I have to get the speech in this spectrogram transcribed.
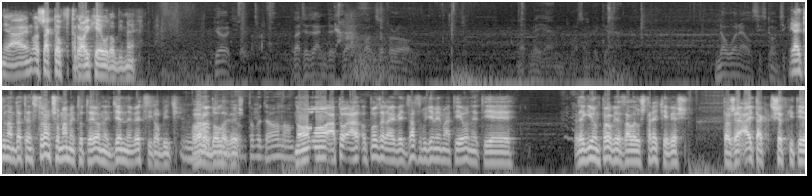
Ja, no však to v trojke urobíme. No one Ja aj tu nám dá ten strom, čo máme, toto je oné denné veci robiť. Hore, dole, vieš. To bude ono. No a to, a pozeraj, veď zase budeme mať tie one, tie Region Progress, ale už tretie, vieš. Takže aj tak všetky tie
